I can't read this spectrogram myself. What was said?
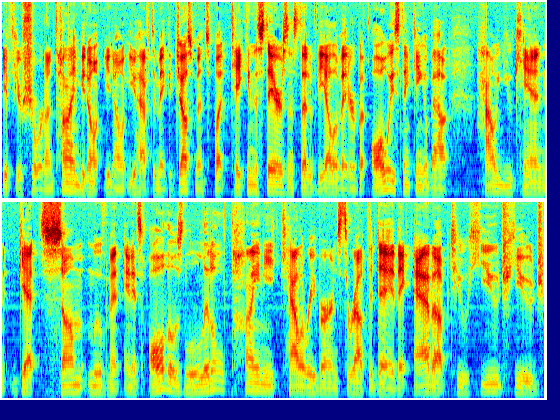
if you're short on time, you don't, you know, you have to make adjustments, but taking the stairs instead of the elevator, but always thinking about how you can get some movement and it's all those little tiny calorie burns throughout the day they add up to huge huge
